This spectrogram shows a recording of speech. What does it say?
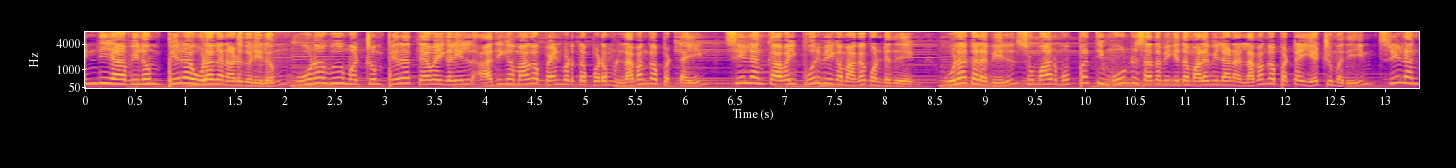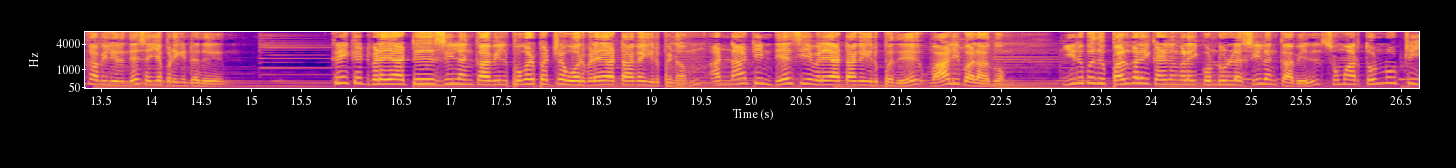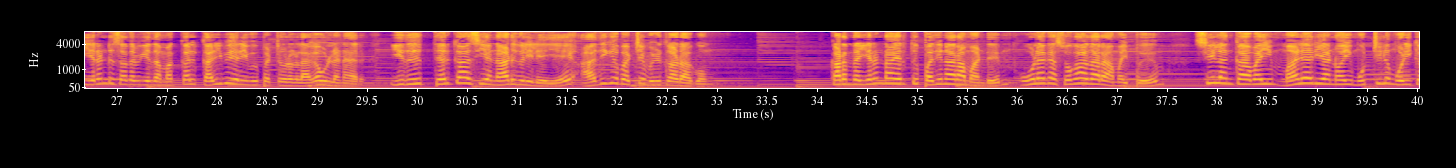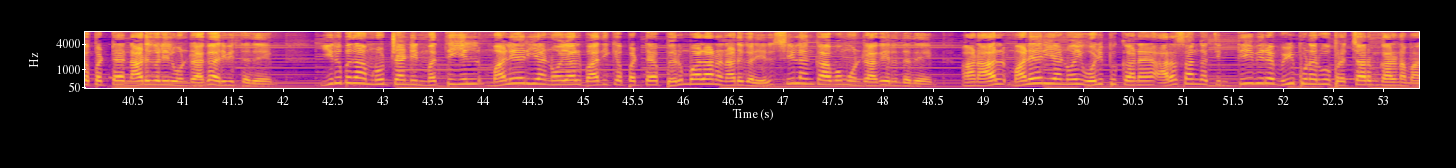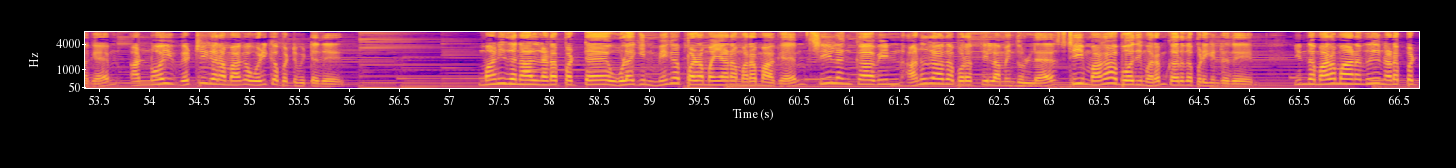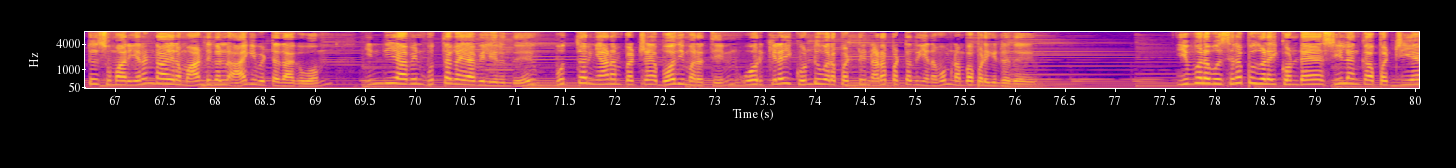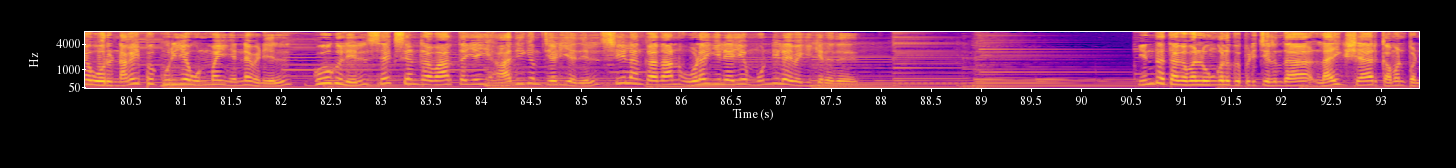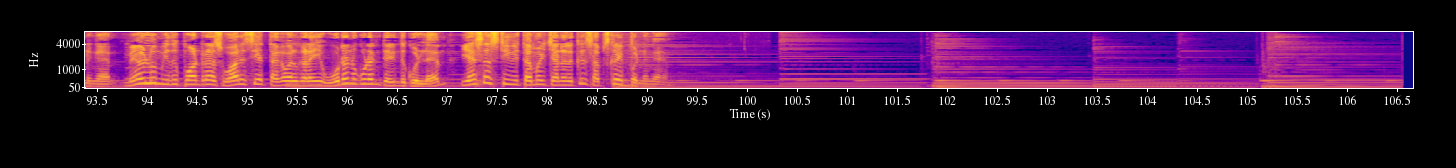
இந்தியாவிலும் பிற உலக நாடுகளிலும் உணவு மற்றும் பிற தேவைகளில் அதிகமாக பயன்படுத்தப்படும் லவங்கப்பட்டை ஸ்ரீலங்காவை பூர்வீகமாக கொண்டது. உலகளவில் சுமார் முப்பத்தி மூன்று சதவிகிதம் அளவிலான லவங்கப்பட்டை ஏற்றுமதி ஸ்ரீலங்காவிலிருந்தே செய்யப்படுகின்றது. கிரிக்கெட் விளையாட்டு ஸ்ரீலங்காவில் புகழ்பெற்ற ஓர் விளையாட்டாக இருப்பினும் அந்நாட்டின் தேசிய விளையாட்டாக இருப்பது வாலிபால் ஆகும் இருபது பல்கலைக்கழகங்களை கொண்டுள்ள ஸ்ரீலங்காவில் சுமார் தொன்னூற்றி இரண்டு சதவிகித மக்கள் கல்வி அறிவு பெற்றவர்களாக உள்ளனர். இது தெற்காசிய நாடுகளிலேயே அதிகபட்ச விழுக்காடாகும். கடந்த இரண்டாயிரத்து பதினாறாம் ஆண்டு உலக சுகாதார அமைப்பு ஸ்ரீலங்காவை மலேரியா நோய் முற்றிலும் ஒழிக்கப்பட்ட நாடுகளில் ஒன்றாக அறிவித்தது. இருபதாம் நூற்றாண்டின் மத்தியில் மலேரியா நோயால் பாதிக்கப்பட்ட பெரும்பாலான நாடுகளில் ஸ்ரீலங்காவும் ஒன்றாக இருந்தது. ஆனால் மலேரியா நோய் ஒழிப்புக்கான அரசாங்கத்தின் தீவிர விழிப்புணர்வு பிரச்சாரம் காரணமாக அந்நோய் வெற்றிகரமாக ஒழிக்கப்பட்டுவிட்டது. மனிதனால் நடப்பட்ட உலகின் மிக பழமையான மரமாக ஸ்ரீலங்காவின் அனுராதபுரத்தில் அமைந்துள்ள ஸ்ரீ மகாபோதி மரம் கருதப்படுகின்றது. இந்த மரமானது நடப்பட்டு சுமார் இரண்டாயிரம் ஆண்டுகள் ஆகிவிட்டதாகவும் இந்தியாவின் புத்தகயாவில் இருந்து புத்தர் ஞானம் பெற்ற போதி மரத்தின் ஓர் கிளை கொண்டு வரப்பட்டு நடப்பட்டது எனவும் நம்பப்படுகின்றது. இவ்வளவு சிறப்புகளை கொண்ட ஸ்ரீலங்கா பற்றிய ஒரு நகைப்புக்குரிய உண்மை என்னவெனில் கூகுளில் செக்ஸ் என்ற வார்த்தையை அதிகம் தேடியதில் ஸ்ரீலங்கா தான் உலகிலேயே முன்னிலை வகிக்கிறது. இந்த தகவல் உங்களுக்கு பிடிச்சிருந்தா லைக் ஷேர் கமெண்ட் பண்ணுங்க. மேலும் இது போன்ற சுவாரஸ்ய தகவல்களை உடனுக்குடன் தெரிந்து கொள்ள எஸ்எஸ் டிவி தமிழ் சேனலுக்கு சப்ஸ்கிரைப் பண்ணுங்க.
